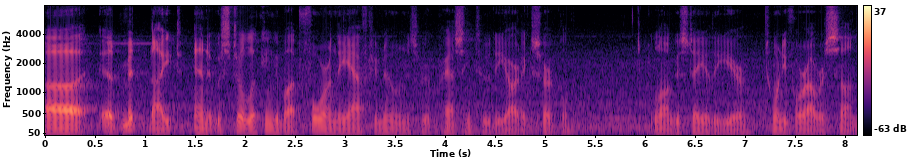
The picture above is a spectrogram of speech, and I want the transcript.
uh, at midnight, and it was still looking about four in the afternoon as we were passing through the Arctic Circle, longest day of the year, 24 hour sun.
